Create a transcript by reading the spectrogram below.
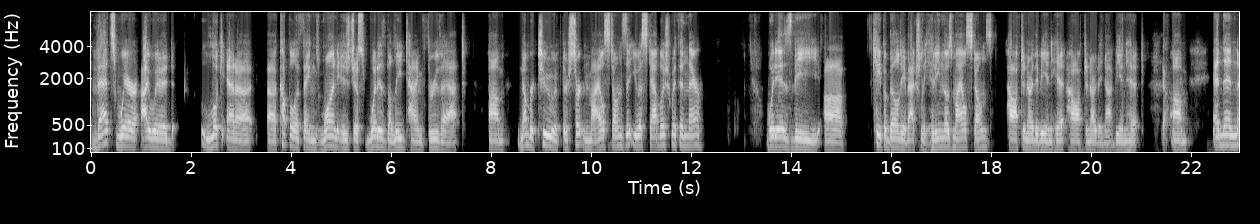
that's where I would look at a, a, couple of things. One is just what is the lead time through that? Um, number two, if there's certain milestones that you establish within there, what is the uh, capability of actually hitting those milestones? How often are they being hit? How often are they not being hit? Yeah. Um, and then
